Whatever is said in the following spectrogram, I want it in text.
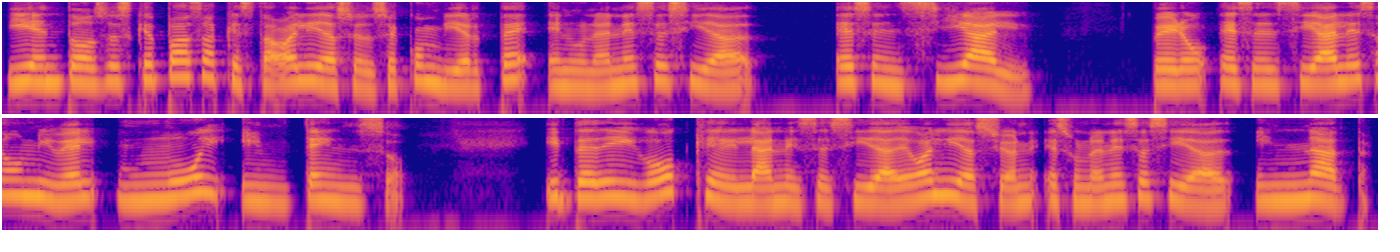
Y entonces, ¿qué pasa? Que esta validación se convierte en una necesidad esencial pero esenciales a un nivel muy intenso. Y te digo que la necesidad de validación es una necesidad innata.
